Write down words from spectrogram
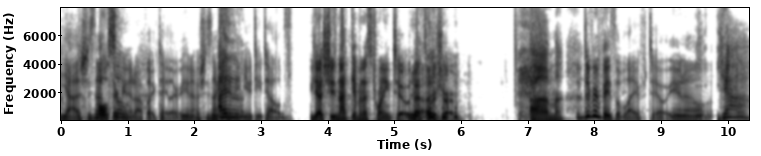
Yeah, she's not Also- serving it up like Taylor. You know, she's not I- giving you details. Yeah, she's not giving us twenty two. That's for sure. Um. A different phase of life too. You know. Yeah.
